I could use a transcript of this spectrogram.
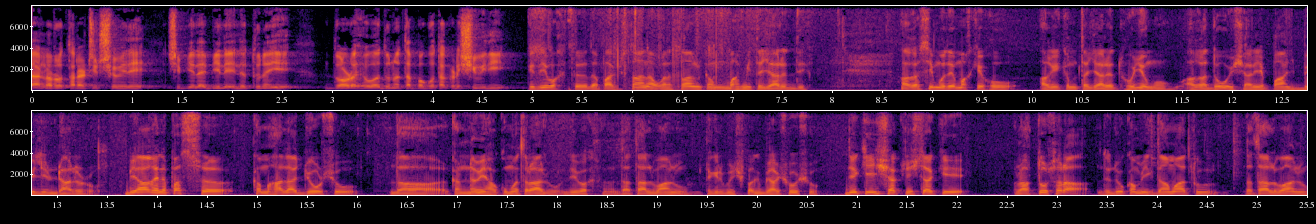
ډالرو ته راټیټ شوی دی چې بیلابیل علتونه یې دواړو هیوادونو ته په ګوته کړې شوي دي. د دې وخت د پاکستان افغانستان کوم باهمي تجارت دی هغه څه مودې مخکې خو هغه کوم تجارت حجم وو هغه دوه اعشاریه پنځه بلین ډالر وو بیا هغه نه پس کوم حالات جوړ شو د کوم نوې حکومت رالو د وخت د طالبانو تقریبا شپږ بیا شو شو د کې شک نشته کې راتلو سره د دوه کوم اقداماتو د طالبانو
